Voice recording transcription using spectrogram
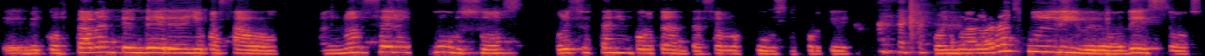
Eh, me costaba entender el año pasado, al no hacer cursos, por eso es tan importante hacer los cursos, porque cuando agarras un libro de esos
